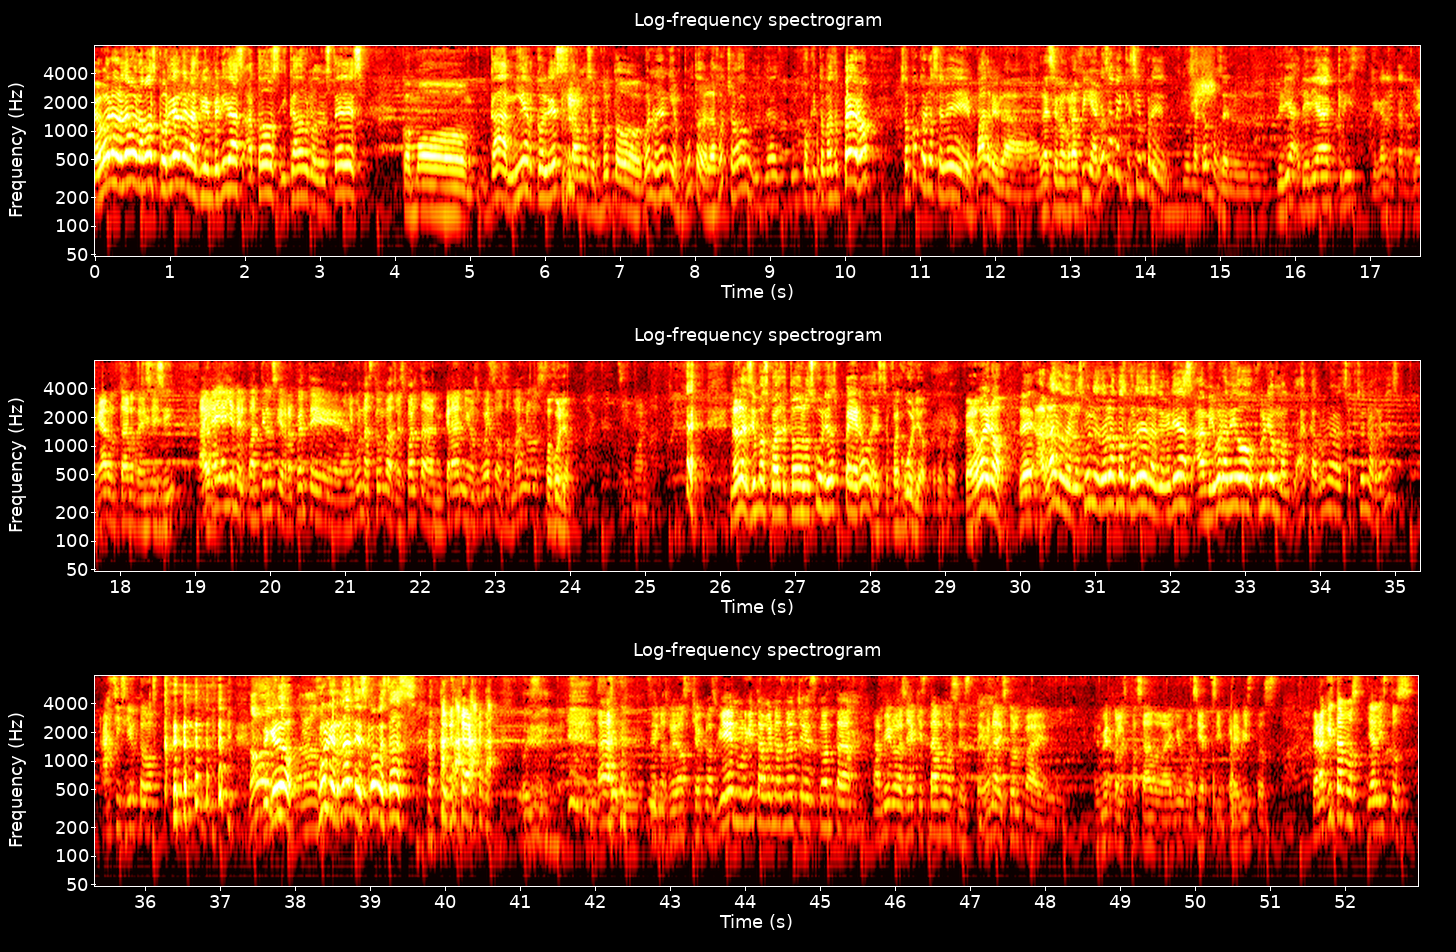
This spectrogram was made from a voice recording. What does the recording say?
Pero bueno, les damos la más cordial de las bienvenidas a todos y cada uno de ustedes. Como cada miércoles estamos en punto, bueno, ya ni en punto de las 8, ya un poquito más, pero pues, ¿a poco no se ve padre la, la escenografía? ¿No sabe que siempre nos sacamos del... Diría, diría Chris, llegaron tarde. Llegaron tarde. Sí, sí, sí. Hay, hay, hay en el panteón si de repente algunas tumbas les faltan cráneos, huesos o manos. Fue Julio. Simón. No le decimos cuál de todos los Julios, pero este fue Julio. Pero fue. Pero bueno, le- hablando de los Julios, doy la más cordial de las bienvenidas a mi buen amigo Julio... Mon- Ah, cabrón, se pusieron al revés. Ah, sí, cierto. No, Mi querido ah, Julio Hernández, ¿cómo estás? Hoy sí. Ah, Sí, nos vemos, chocos. Bien, Murguita, buenas noches, conta. Amigos, ya aquí estamos. Este, una disculpa, el, el miércoles pasado ahí hubo ciertos imprevistos. Pero aquí estamos, ya listos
